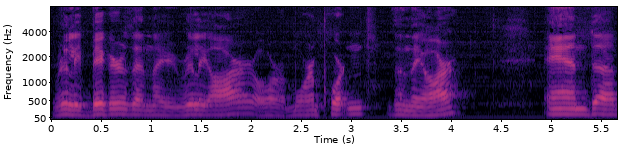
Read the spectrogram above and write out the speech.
really bigger than they really are or more important than they are. And uh,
